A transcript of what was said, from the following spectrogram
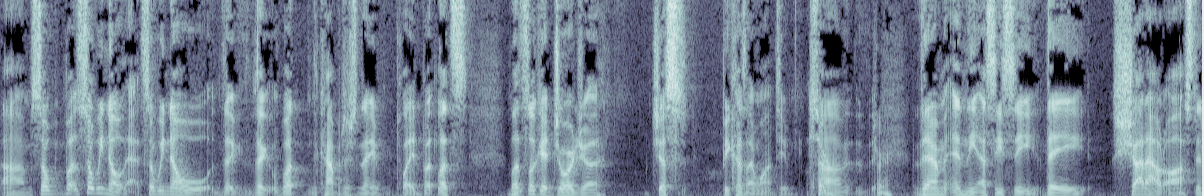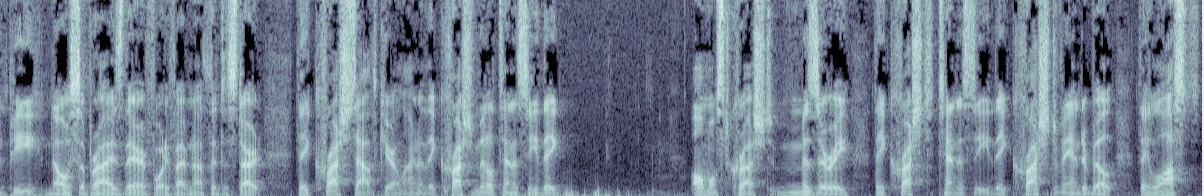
Um, so, but so we know that. So we know the, the what the competition they played. But let's let's look at Georgia, just because I want to. Sure, Um, sure. Them in the SEC, they shut out Austin Peay No surprise there, forty-five nothing to start. They crushed South Carolina. They crushed Middle Tennessee. They almost crushed Missouri. They crushed Tennessee. They crushed Vanderbilt. They lost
